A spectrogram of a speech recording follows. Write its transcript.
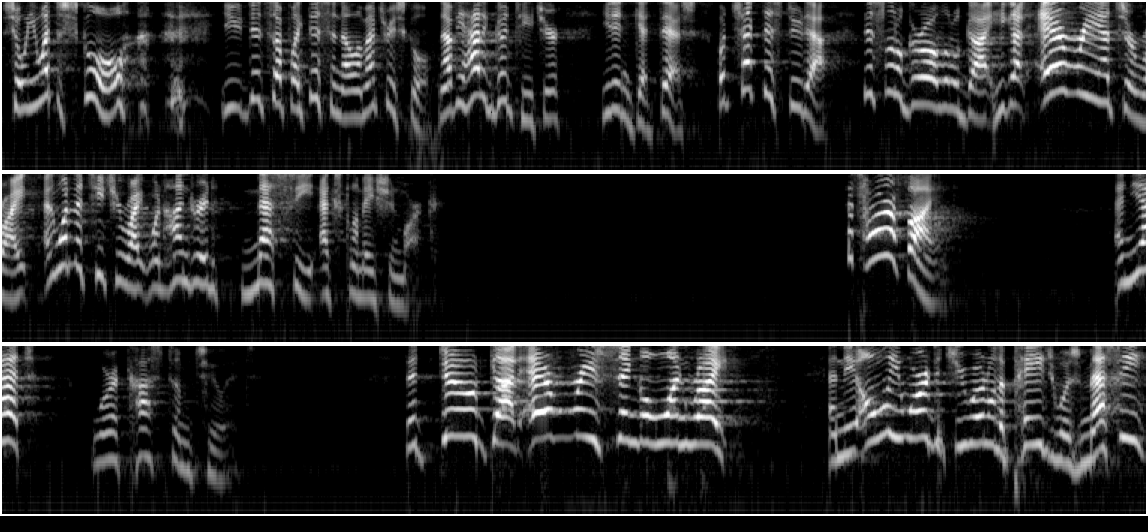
so when you went to school, you did stuff like this in elementary school. Now, if you had a good teacher, you didn't get this. But check this dude out. This little girl, little guy, he got every answer right. And what did the teacher write? 100 messy exclamation mark. That's horrifying. And yet, we're accustomed to it. The dude got every single one right. And the only word that you wrote on the page was messy.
